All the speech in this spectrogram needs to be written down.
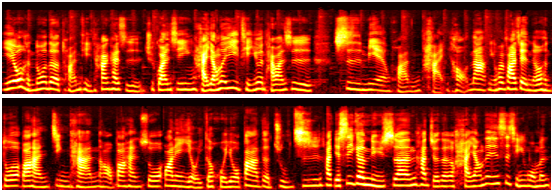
也有很多的团体，他开始去关心海洋的议题，因为台湾是四面环海，哈，那你会发现有很多包含净滩，然后包含。说花莲有一个回游吧的组织，她也是一个女生，她觉得海洋这件事情，我们。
